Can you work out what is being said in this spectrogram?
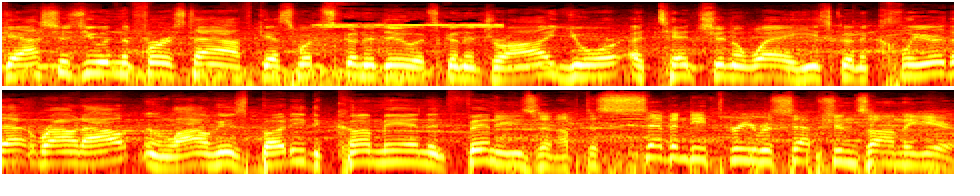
Gashes you in the first half. Guess what it's going to do? It's going to draw your attention away. He's going to clear that route out and allow his buddy to come in and finish. Season up to 73 receptions on the year.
